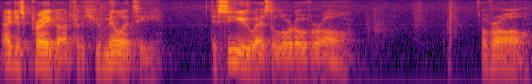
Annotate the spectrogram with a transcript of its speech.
I just pray, God, for the humility to see you as the Lord over all. Over all.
